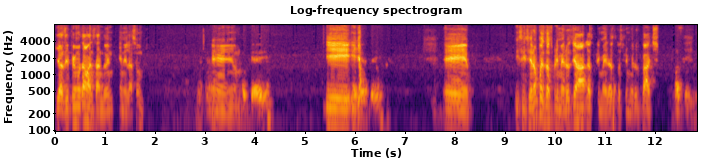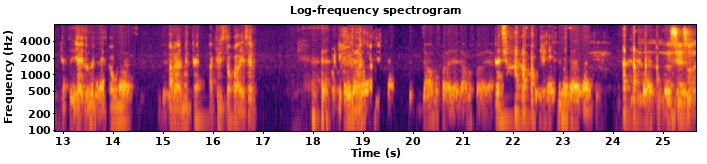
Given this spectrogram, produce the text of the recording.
Y así fuimos avanzando en, en el asunto. eh, y, y, ya. Eh, y se hicieron pues los primeros ya, las primeras, los primeros batch. Sí, y ahí es donde empieza uno a realmente a Cristo a padecer. Porque pues, ya, no es... ya, ya, vamos para allá, ya vamos para allá. okay. Por aquí, eso...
